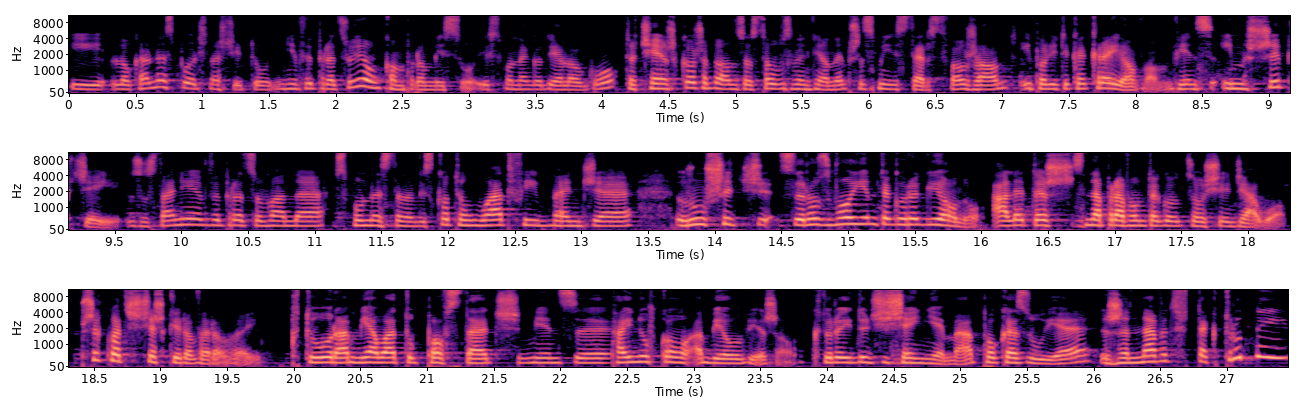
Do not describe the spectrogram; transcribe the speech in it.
i lokalne społeczności tu nie wypracują kompromisu i wspólnego dialogu, to ciężko, żeby on został uwzględniony przez ministerstwo, rząd i politykę krajową. Więc im szybciej zostanie wypracowane wspólne stanowisko, tym łatwiej będzie ruszyć z rozwojem tego regionu ale też z naprawą tego, co się działo. Przykład ścieżki rowerowej która miała tu powstać między Hajnówką a Białowieżą, której do dzisiaj nie ma, pokazuje, że nawet w tak trudnej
